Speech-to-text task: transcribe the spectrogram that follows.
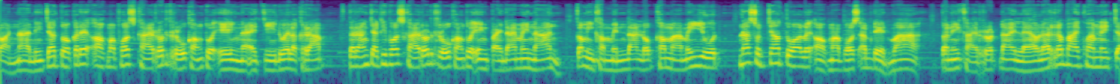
ก่อนหน้านี้เจ้าตัวก็ได้ออกมาโพสต์ขายรถหรูของตัวเองในไอจด้วยล่ะครับแต่หลังจากที่โพสต์ขายรถหรูของตัวเองไปได้ไม่นาน ก็มีคอมเมนต์ด้านลบเข้ามาไม่หยุดล่าสุดเจ้าตัวเลยออกมาโพสต์อัปเดตว่า ตอนนี้ขายรถได้แล้วและระบายความในใจ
